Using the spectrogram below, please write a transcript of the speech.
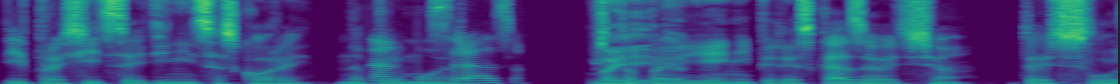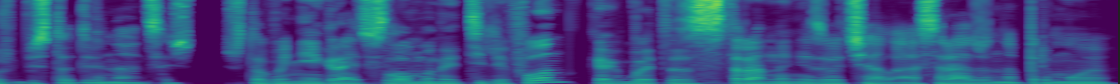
И просить соединиться скорой Да, напрямую, сразу. Но и- чтобы ей не пересказывать все. То есть в службе 112. Чтобы не играть в сломанный телефон, как бы это странно не звучало, а сразу напрямую.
